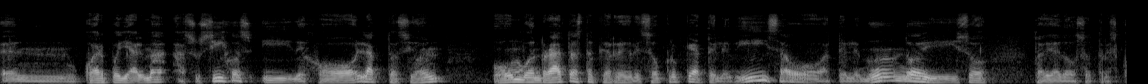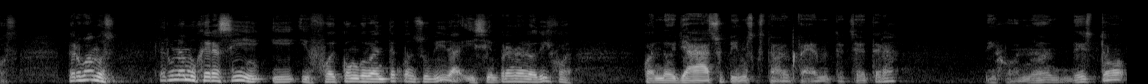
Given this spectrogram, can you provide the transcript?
en cuerpo y alma a sus hijos y dejó la actuación un buen rato hasta que regresó creo que a Televisa o a Telemundo y hizo todavía dos o tres cosas. Pero vamos, era una mujer así y, fue congruente con su vida y siempre nos lo dijo. Cuando ya supimos que estaba enfermo, etcétera, dijo, no, esto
